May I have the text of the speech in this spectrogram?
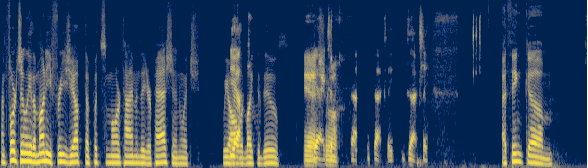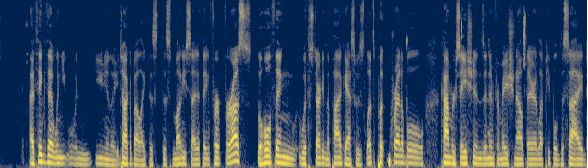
Unfortunately, the money frees you up to put some more time into your passion, which we all Yeah. would like to do. Yeah, Yeah, sure. exactly exactly I think um I think that when you when you you know you talk about like this this money side of thing for for us the whole thing with starting the podcast was let's put credible conversations and information out there let people decide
